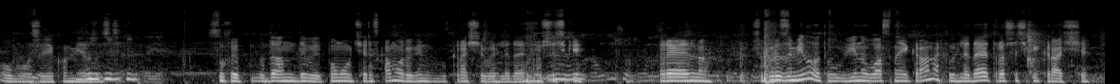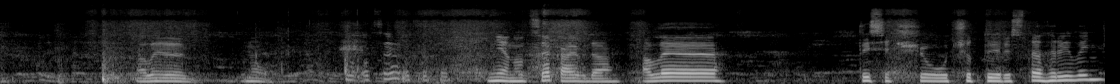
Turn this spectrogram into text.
О боже, яка мерзость. Слухай, Дан, диви, по-моєму, через камеру він краще виглядає трошечки. Реально. Щоб ви розуміли, от він у вас на екранах виглядає трошечки краще. Але. Ну. Ну, оце, оце це. Ні, ну це кайф, да. Але 1400 гривень.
